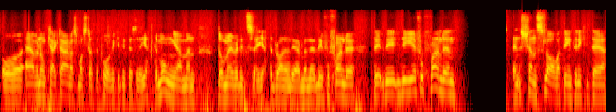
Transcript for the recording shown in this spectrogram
och även om karaktärerna som man stöter på, vilket inte är så jättemånga, men de är väl inte så jättebra när det är. Men det är fortfarande, det, det, det ger fortfarande en, en känsla av att det inte riktigt är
